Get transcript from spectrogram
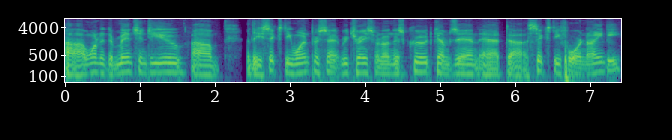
Uh, I wanted to mention to you um, the 61% retracement on this crude comes in at uh, 64.90.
